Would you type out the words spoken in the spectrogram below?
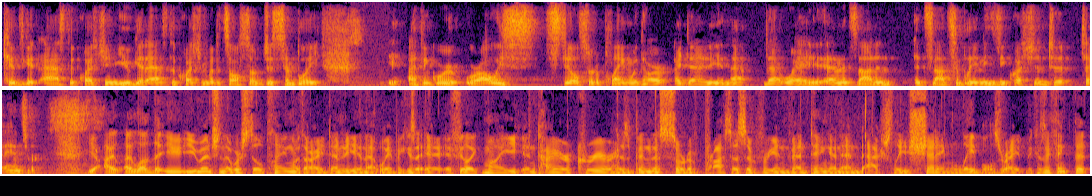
kids get asked the question, you get asked the question, but it's also just simply, I think we're we're always still sort of playing with our identity in that that way, and it's not an it's not simply an easy question to, to answer. Yeah, I, I love that you, you mentioned that we're still playing with our identity in that way because I, I, feel like my entire career has been this sort of process of reinventing and, and actually shedding labels, right? Because I think that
